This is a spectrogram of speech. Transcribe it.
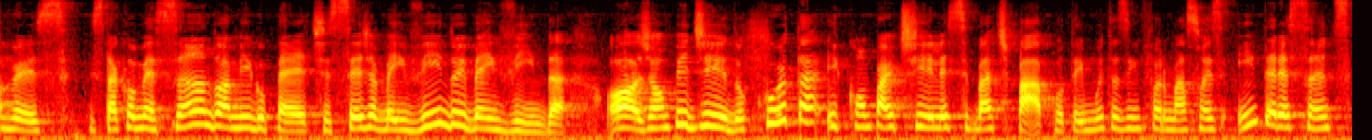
lovers! Está começando o Amigo Pet. Seja bem-vindo e bem-vinda. Ó, já um pedido, curta e compartilhe esse bate-papo. Tem muitas informações interessantes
